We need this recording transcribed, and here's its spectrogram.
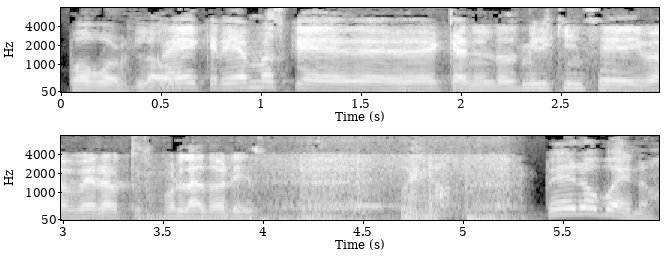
Power Glove. Creíamos que, que en el 2015 iba a haber autos voladores. Pero bueno.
